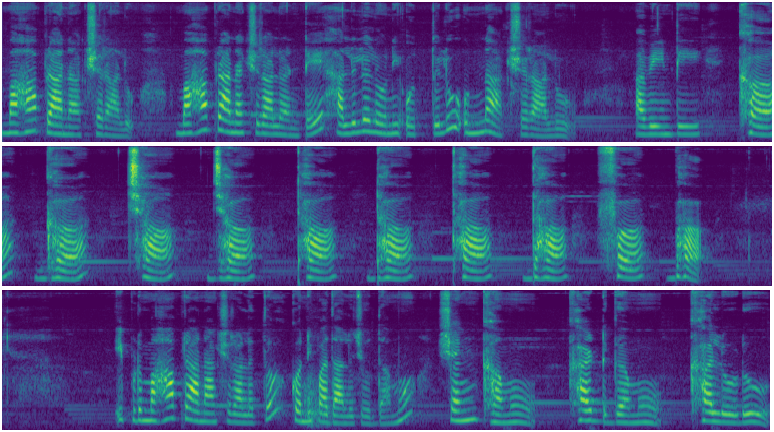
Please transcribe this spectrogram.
మహాప్రాణాక్షరాలు. మహాప్రాణాక్షరాలు అంటే హల్లులలోని ఒత్తులు ఉన్న అక్షరాలు. అవేంటి? ఖ ఘ ఛ ఝ ఠ ఢ థ ధ ఫ భ. ఇప్పుడు మహాప్రాణాక్షరాలతో కొన్ని పదాలు చూద్దాము. శంఖము ఖడ్గము ఖలుడు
